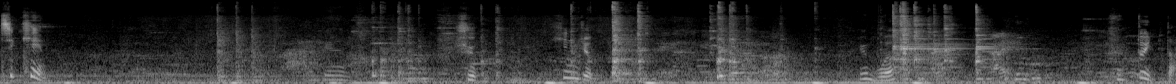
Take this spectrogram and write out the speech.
치킨. 여기는 죽. 흰죽. 이게 뭐야? 국도 있다.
